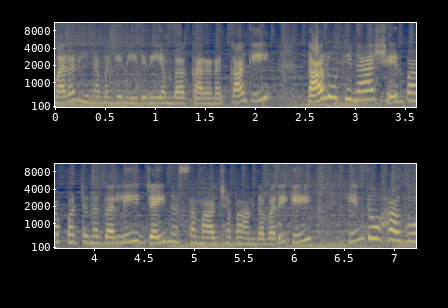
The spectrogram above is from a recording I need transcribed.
ಮರಳಿ ನಮಗೆ ನೀಡಿರಿ ಎಂಬ ಕಾರಣಕ್ಕಾಗಿ ತಾಲೂಕಿನ ಶೇರ್ಬಾ ಪಟ್ಟಣದಲ್ಲಿ ಜೈನ ಸಮಾಜ ಬಾಂಧವರಿಗೆ ಹಿಂದೂ ಹಾಗೂ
